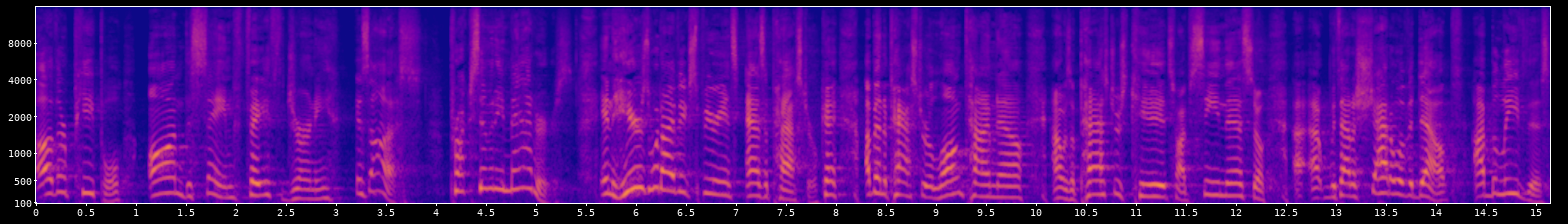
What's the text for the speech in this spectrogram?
other people on the same faith journey as us. Proximity matters. And here's what I've experienced as a pastor, okay? I've been a pastor a long time now. I was a pastor's kid, so I've seen this. So, I, I, without a shadow of a doubt, I believe this.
